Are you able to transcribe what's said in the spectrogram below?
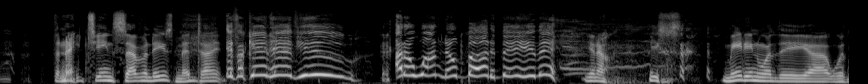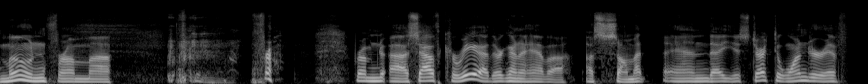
the 1970s, midnight. if I can't have you, I don't want nobody, baby. You know, he's meeting with the uh, with Moon from uh, from from uh, South Korea. They're going to have a, a summit, and uh, you start to wonder if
